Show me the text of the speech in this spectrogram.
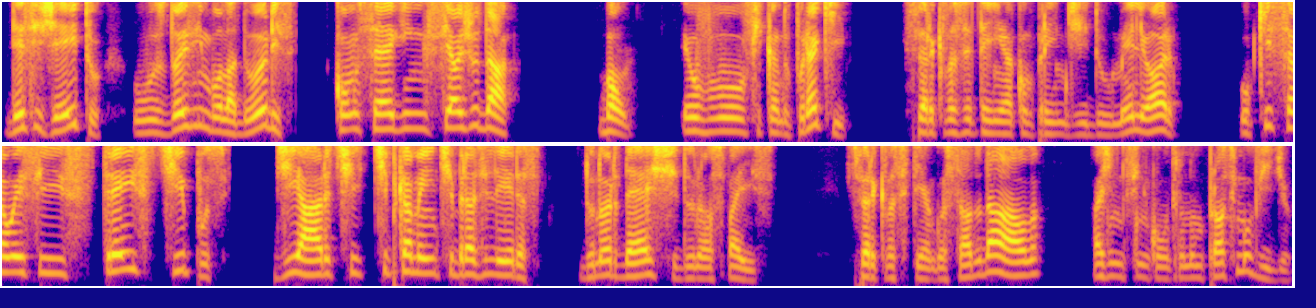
Desse jeito, os dois emboladores conseguem se ajudar. Bom, eu vou ficando por aqui. Espero que você tenha compreendido melhor o que são esses três tipos de arte tipicamente brasileiras, do Nordeste do nosso país. Espero que você tenha gostado da aula. A gente se encontra no próximo vídeo.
